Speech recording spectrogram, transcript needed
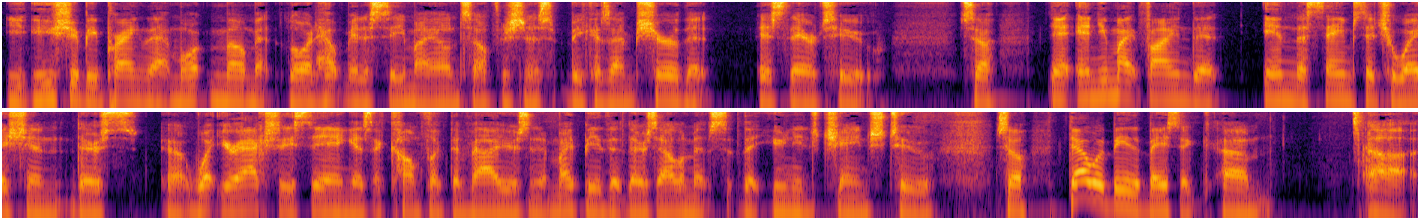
you, you should be praying that mo- moment, Lord, help me to see my own selfishness because I'm sure that it's there too. So, and you might find that in the same situation, there's uh, what you're actually seeing is a conflict of values, and it might be that there's elements that you need to change too. So that would be the basic um, uh,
